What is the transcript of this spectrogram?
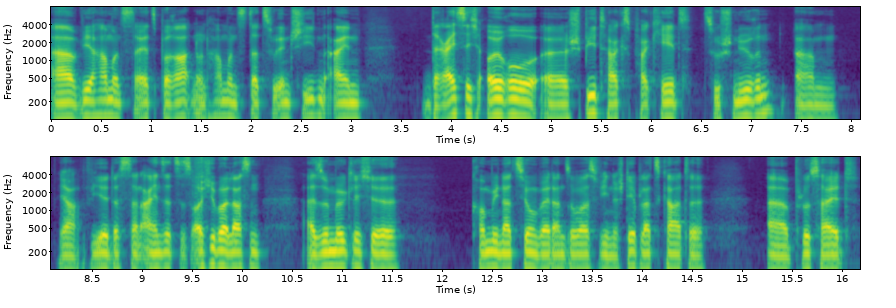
Äh, wir haben uns da jetzt beraten und haben uns dazu entschieden, ein 30 Euro äh, Spieltagspaket zu schnüren. Ähm, ja, wie ihr das dann einsetzt, ist euch überlassen. Also mögliche Kombination wäre dann sowas wie eine Stehplatzkarte äh, plus halt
